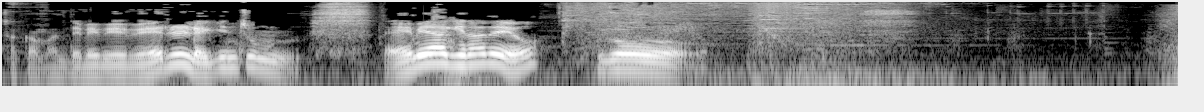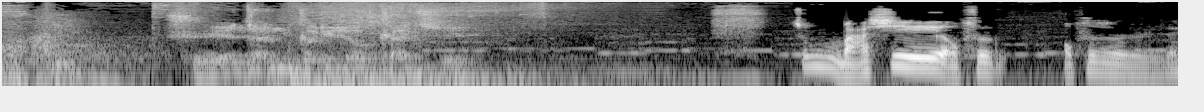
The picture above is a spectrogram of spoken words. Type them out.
잠깐만, 근데 매, 매를 내긴 좀 애매하긴 하네요. 이거 좀 맛이 없어 없어졌는데.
